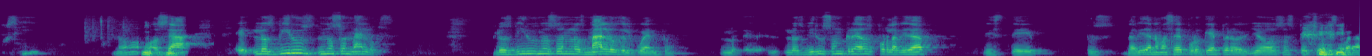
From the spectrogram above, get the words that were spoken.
pues sí, ¿no? O sea, eh, los virus no son malos, los virus no son los malos del cuento, eh, los virus son creados por la vida, este, pues la vida no más sabe por qué, pero yo sospecho que es para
